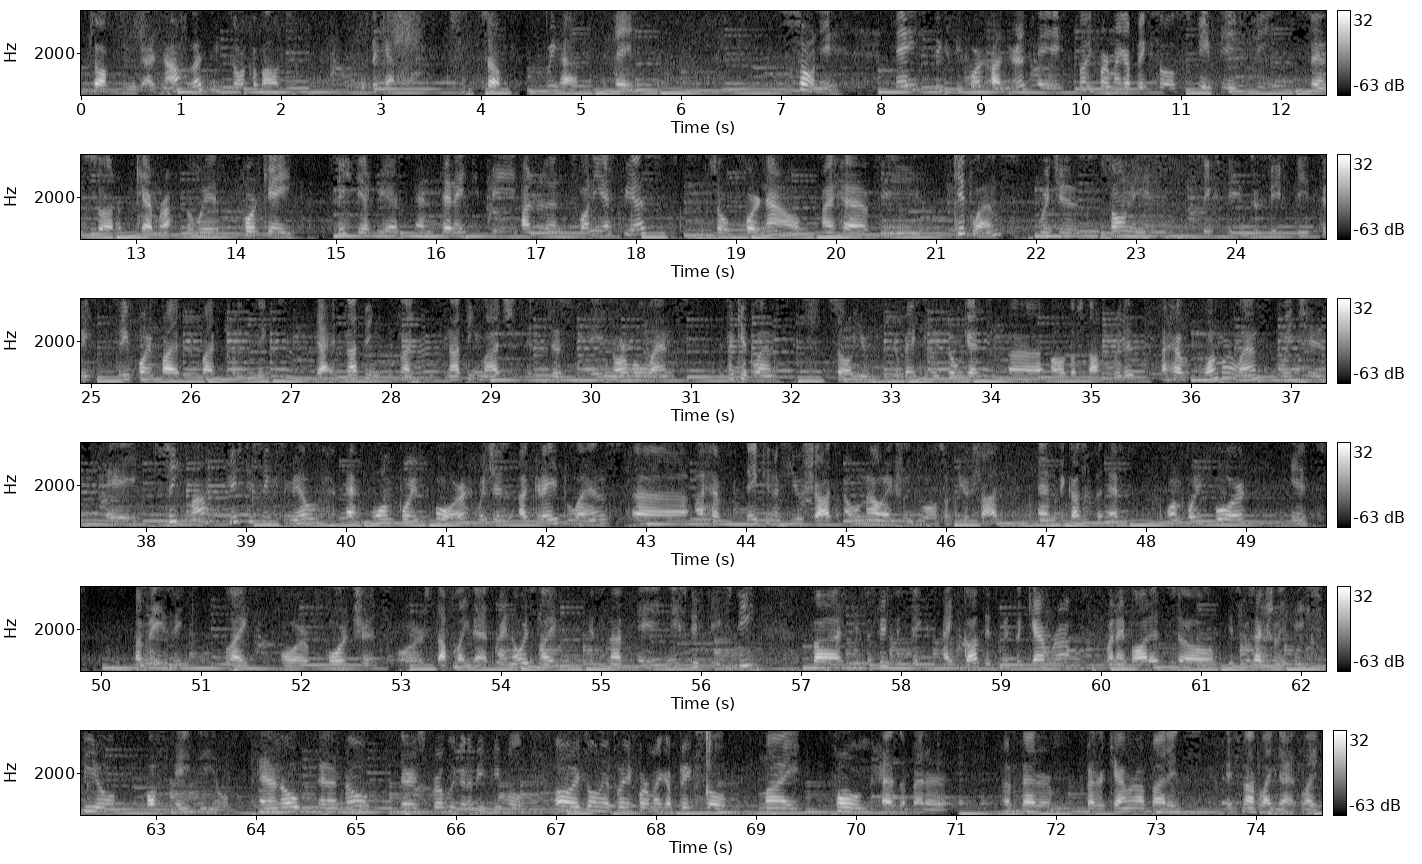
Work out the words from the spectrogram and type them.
Talk to you guys now. Let me talk about the camera. So, we have a Sony a6400, a 24 megapixels APS-C sensor camera with 4K 60 fps and 1080p 120 fps so for now i have the kit lens which is sony's 16 to 50 3.5 to 5.6 yeah it's nothing it's like it's nothing much. It's just a normal lens. It's a kit lens so you you basically don't get uh, a lot of stuff with it. I have one more lens which is a sigma 56 mm f1.4 which is a great lens. Uh, i have taken a few shots. I will now actually do also a few shots. And because of the f1.4 it's amazing like for portraits or stuff like that. I know it's like it's not a nifty 50 but it's a 56 i got it with the camera when i bought it so it was actually a steal of a deal. And i know and i know there's probably going to be people oh it's only a 24 megapixel. My phone has a better a better better camera but it's it's not like that. Like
